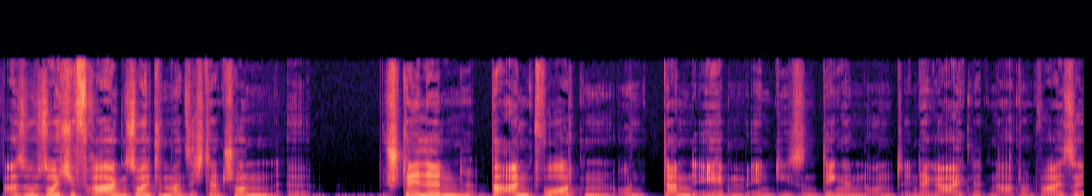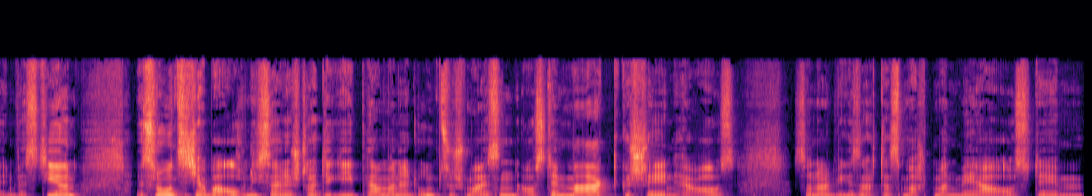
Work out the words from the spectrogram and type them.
Also solche Fragen sollte man sich dann schon äh, stellen, beantworten und dann eben in diesen Dingen und in der geeigneten Art und Weise investieren. Es lohnt sich aber auch nicht, seine Strategie permanent umzuschmeißen aus dem Marktgeschehen heraus, sondern wie gesagt, das macht man mehr aus dem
